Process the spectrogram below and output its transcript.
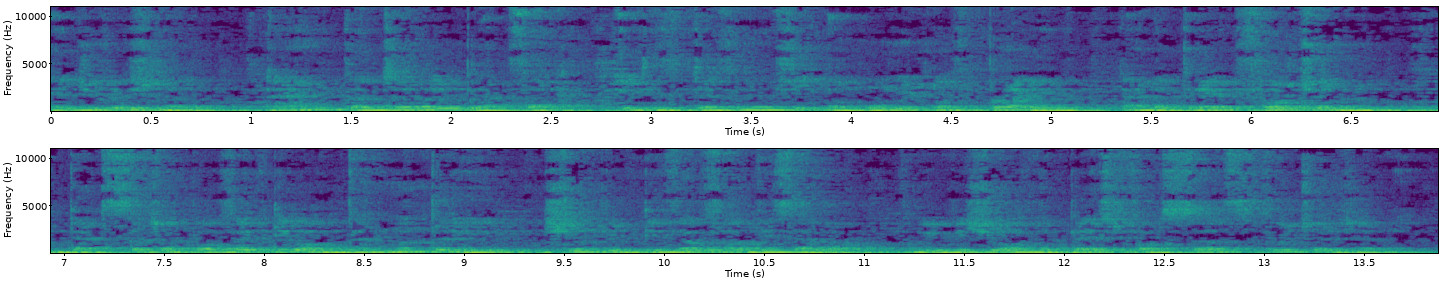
educational, and cultural platform. It is definitely a moment of pride and a great fortune that such a perfective of Dhanvantari should be deserved for this award. We wish you all the best for Sir's future journey.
